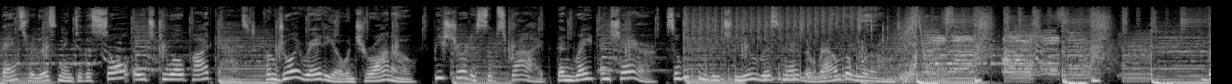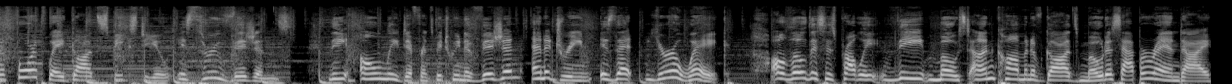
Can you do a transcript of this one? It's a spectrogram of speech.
Thanks for listening to the Soul H2O podcast from Joy Radio in Toronto. Be sure to subscribe, then rate and share so we can reach new listeners around the world. The fourth way God speaks to you is through visions. The only difference between a vision and a dream is that you're awake. Although this is probably the most uncommon of God's modus operandi,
